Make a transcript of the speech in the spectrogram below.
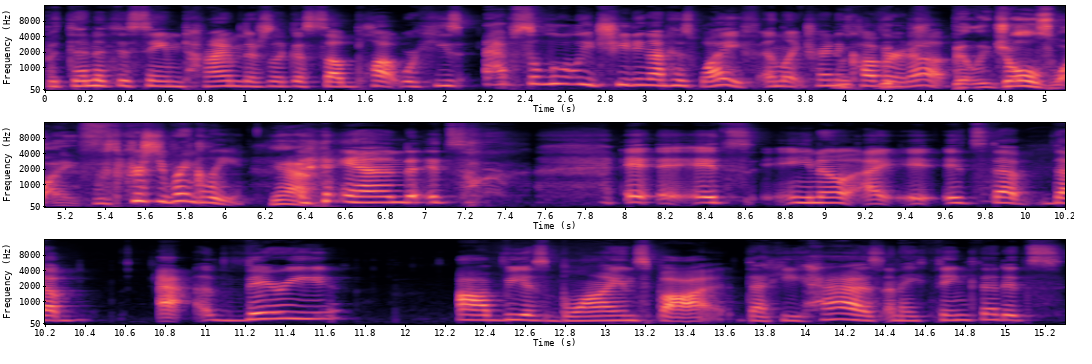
But then at the same time there's like a subplot where he's absolutely cheating on his wife and like trying to cover it up Billy Joel's wife. with Christie Brinkley. Yeah. and it's it, it's you know I it, it's that that very obvious blind spot that he has, and I think that it's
